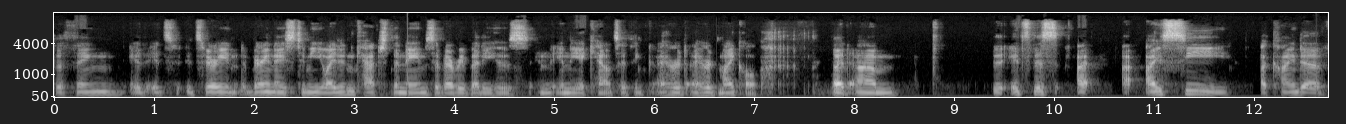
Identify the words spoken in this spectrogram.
The thing it, it's it's very very nice to meet you. I didn't catch the names of everybody who's in in the accounts. I think I heard I heard Michael, but um, it's this. I I see a kind of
